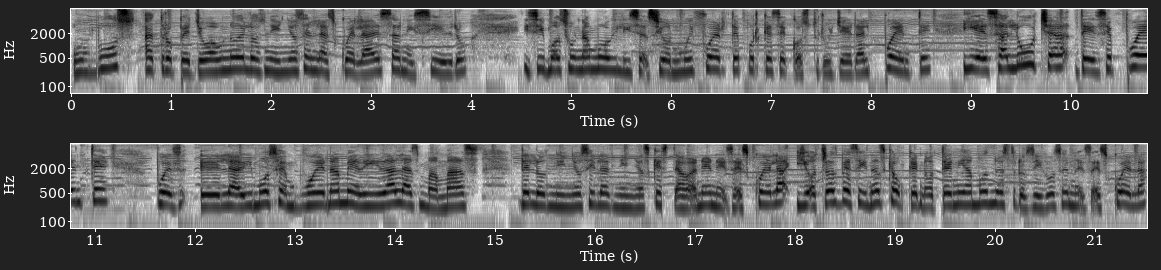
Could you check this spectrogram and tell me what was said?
un bus atropelló a uno de los niños en la escuela de San Isidro, hicimos una movilización muy fuerte porque se construyera el puente y esa lucha de ese puente pues eh, la vimos en buena medida las mamás de los niños y las niñas que estaban en esa escuela y otras vecinas que aunque no teníamos nuestros hijos en esa escuela,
